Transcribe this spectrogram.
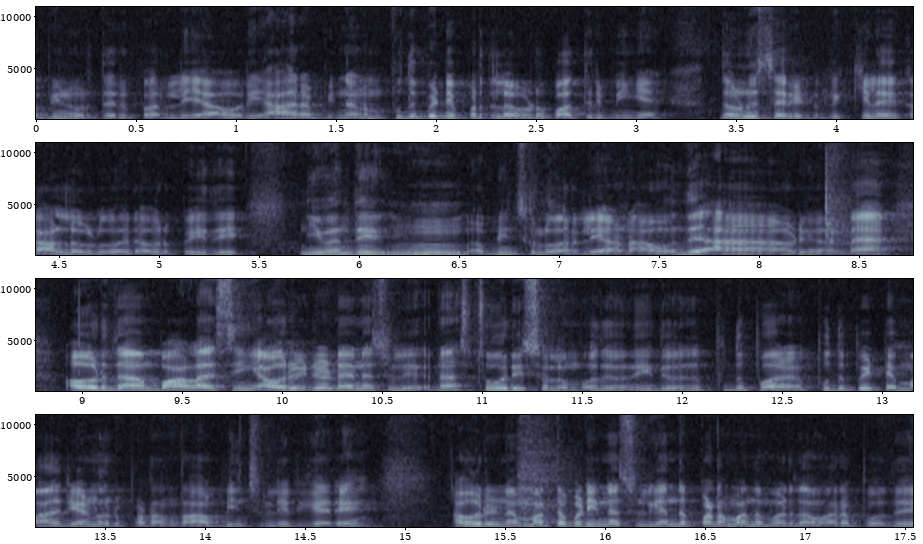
அப்படின்னு ஒருத்தர் இருப்பார் இல்லையா? அவர் யார் அப்படின்னா நம்ம புதுப்பேட்டை படத்தில் கூட பார்த்துருப்பீங்க. தனுஷ் சார் கிட்ட போய் கீழே காலில் விழுவார். அவர் போய் நீ வந்து ம் அப்படின்னு சொல்லுவார் இல்லையா? நான் வந்து ஆ அப்படின்னு வரல. அவர் தான் பாலா சிங் அவர்கிட்ட என்ன சொல்லி நான் ஸ்டோரி சொல்லும்போது வந்து இது வந்து புதுப்பா புதுப்பேட்டை மாதிரியான ஒரு படம் தான் அப்படின்னு சொல்லியிருக்காரு. அவர் என்ன மற்றபடி என்ன சொல்லியிருக்காரு அந்த படம் அந்த மாதிரி தான் வரப்போகுது.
